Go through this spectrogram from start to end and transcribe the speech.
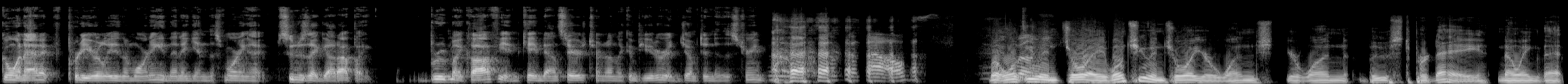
going at it pretty early in the morning, and then again this morning. I, as soon as I got up, I brewed my coffee and came downstairs, turned on the computer, and jumped into the stream. Oh, but won't you enjoy? Won't you enjoy your one your one boost per day, knowing that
